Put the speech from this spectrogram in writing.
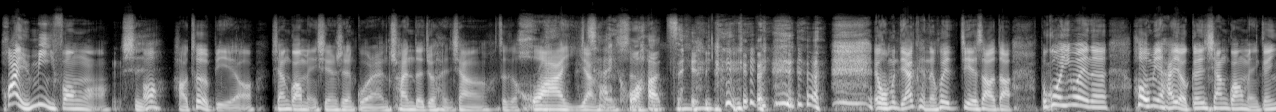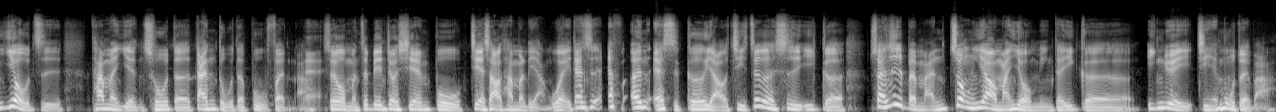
花与蜜蜂哦，是哦，好特别哦。香广美先生果然穿的就很像这个花一样的花贼。哎，我们等下可能会介绍到，不过因为呢，后面还有跟香广美跟柚子他们演出的单独的部分啊，所以我们这边就先不介绍他们两位。但是 FNS 歌谣祭这个是一个算日本蛮重要、蛮有名的一个音乐节目，对吧？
